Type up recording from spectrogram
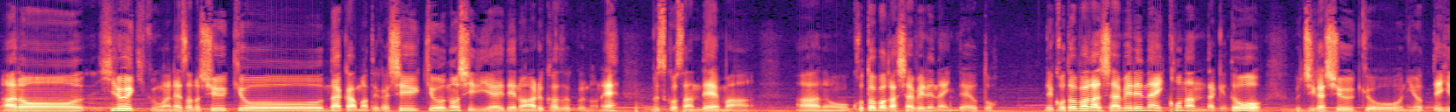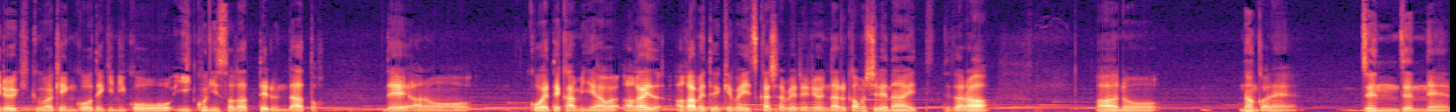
あの、ひろゆきくんはね、その宗教仲間というか、宗教の知り合いでのある家族のね、息子さんで、まあ、あのー、言葉が喋れないんだよと。で、言葉が喋れない子なんだけど、うちが宗教によってひろゆきくんは健康的にこう、いい子に育ってるんだと。で、あの、こうやって神にあがめていけばいつか喋れるようになるかもしれないって言ってたら、あのなんかね全然ね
